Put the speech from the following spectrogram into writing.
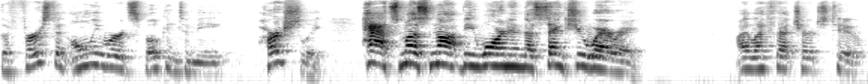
The first and only word spoken to me harshly hats must not be worn in the sanctuary. I left that church too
